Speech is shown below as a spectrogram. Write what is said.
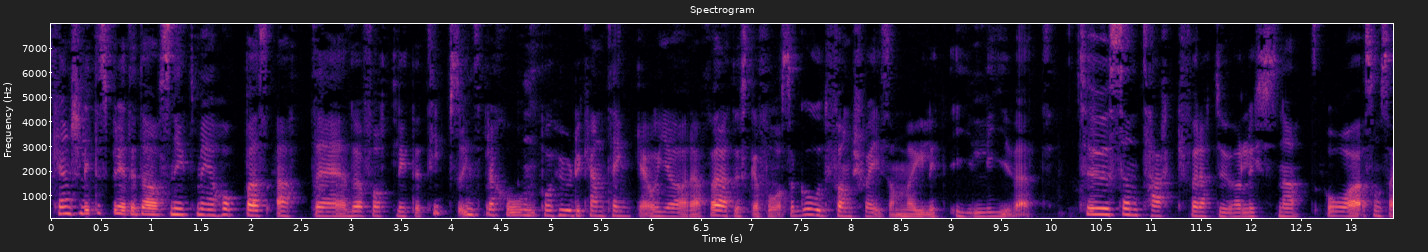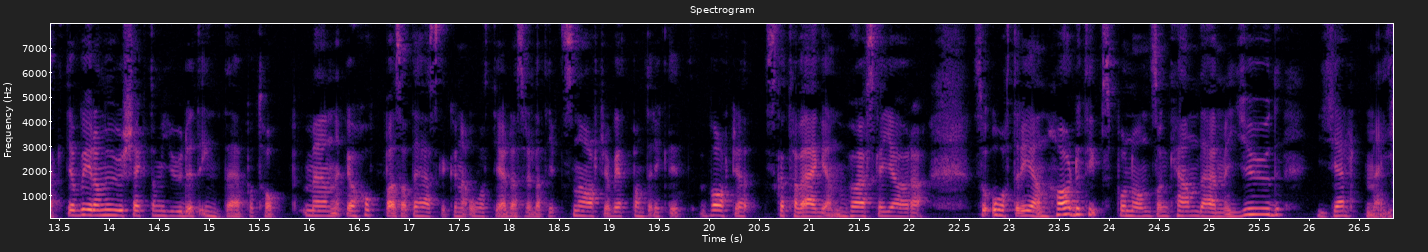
kanske lite spretigt avsnitt men jag hoppas att eh, du har fått lite tips och inspiration på hur du kan tänka och göra för att du ska få så god feng shui som möjligt i livet. Tusen tack för att du har lyssnat och som sagt, jag ber om ursäkt om ljudet inte är på topp. Men jag hoppas att det här ska kunna åtgärdas relativt snart. Jag vet bara inte riktigt vart jag ska ta vägen, vad jag ska göra. Så återigen, har du tips på någon som kan det här med ljud, hjälp mig!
